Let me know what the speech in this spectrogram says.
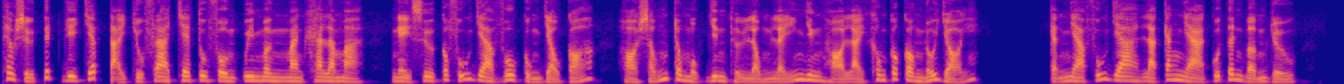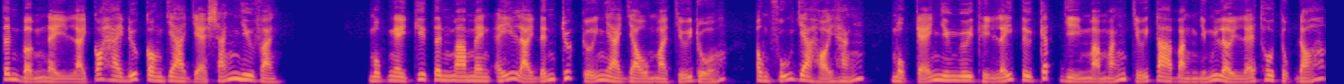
Theo sự tích ghi chép tại chùa Phra Che Tu Phôn Uy Mân Mang Khalama, ngày xưa có phú gia vô cùng giàu có, họ sống trong một dinh thự lộng lẫy nhưng họ lại không có con nối giỏi. Cạnh nhà phú gia là căn nhà của tên bợm rượu, tên bợm này lại có hai đứa con da dẻ sáng như vàng. Một ngày kia tên ma men ấy lại đến trước cửa nhà giàu mà chửi rủa, ông phú gia hỏi hắn, một kẻ như ngươi thì lấy tư cách gì mà mắng chửi ta bằng những lời lẽ thô tục đó.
